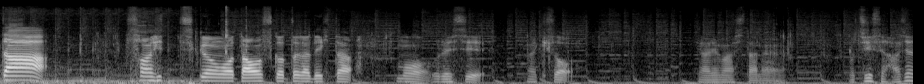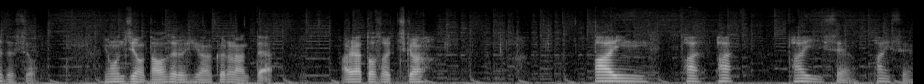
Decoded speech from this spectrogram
たーソイッチくんを倒すことができた。もう嬉しい。泣きそう。やりましたね。もう人生初めてですよ。日本人を倒せる日が来るなんて。ありがとう、ソイッチくん。パイン、パイ、パイ、パイセン、パイセン？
